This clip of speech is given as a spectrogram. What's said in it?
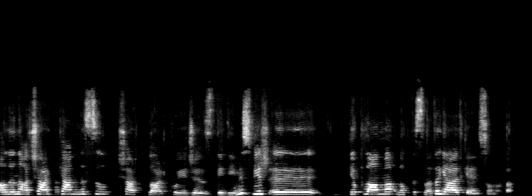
alanı açarken nasıl şartlar koyacağız dediğimiz bir e, yapılanma noktasına da geldik en sonunda.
